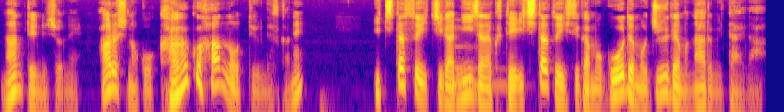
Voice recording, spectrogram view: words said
なんて言うんでしょうね。ある種のこう化学反応っていうんですかね。1たす1が2じゃなくて、1たす1がもう5でも10でもなるみたいな。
